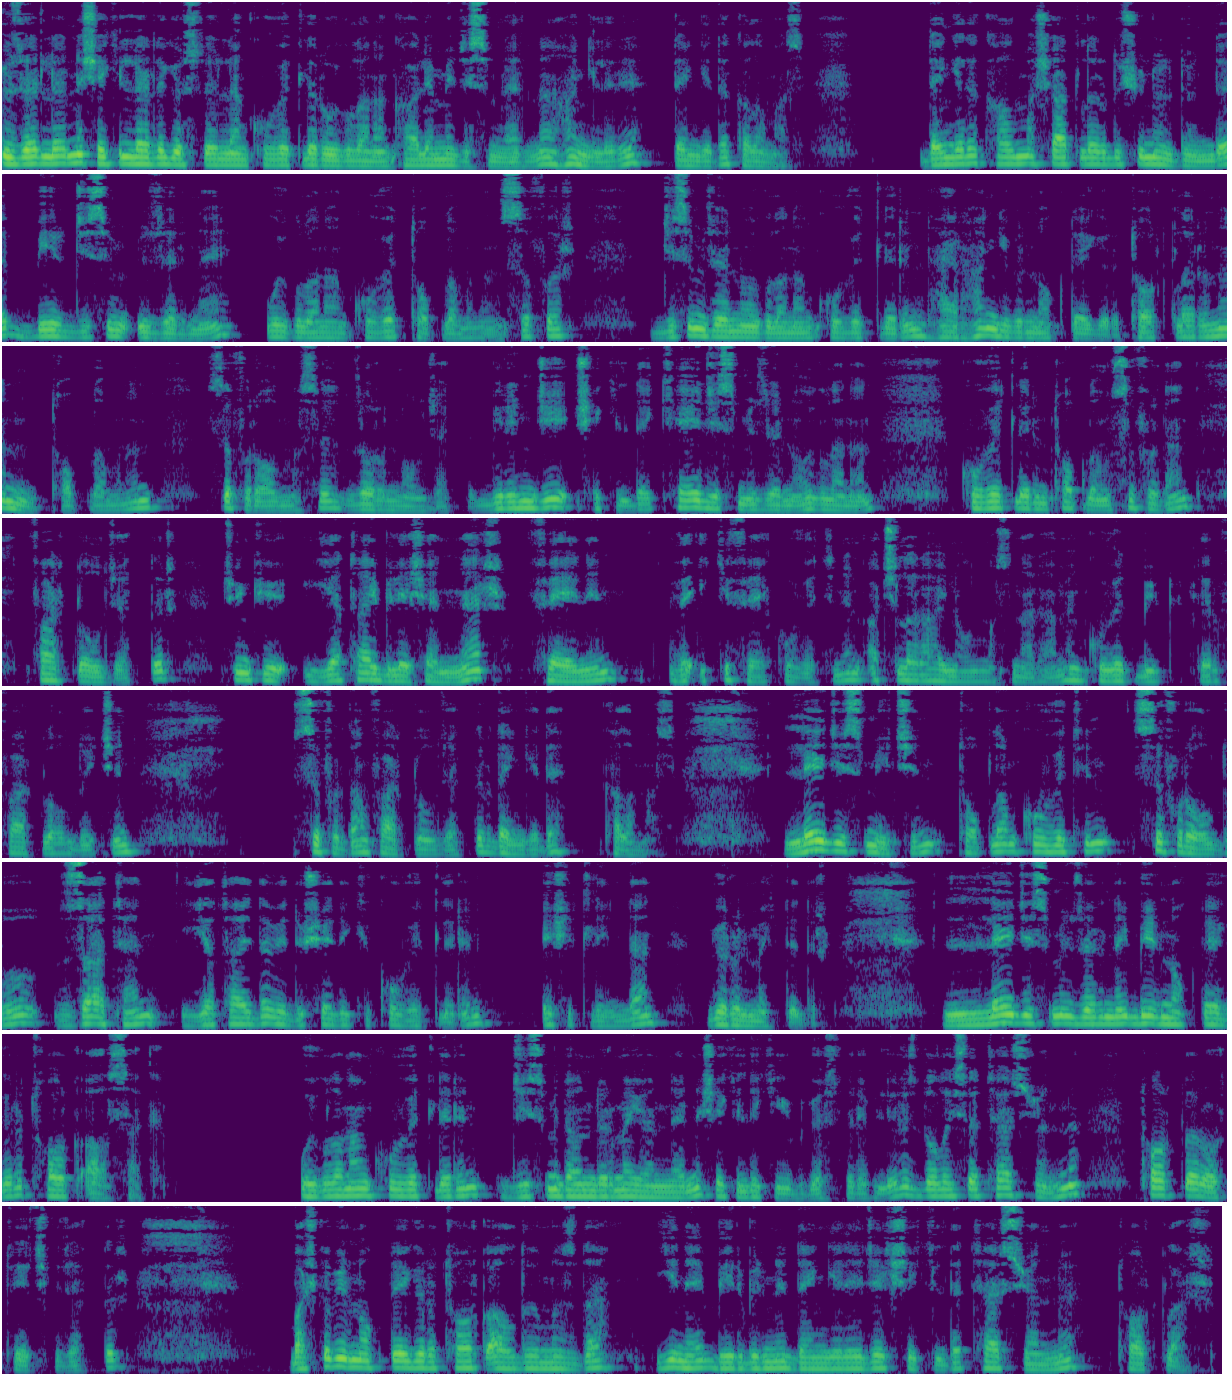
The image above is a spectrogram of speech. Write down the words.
Üzerlerine şekillerde gösterilen kuvvetler uygulanan kaleme cisimlerinden hangileri dengede kalamaz? Dengede kalma şartları düşünüldüğünde bir cisim üzerine uygulanan kuvvet toplamının sıfır, cisim üzerine uygulanan kuvvetlerin herhangi bir noktaya göre torklarının toplamının sıfır olması zorunlu olacaktır. Birinci şekilde K cismi üzerine uygulanan kuvvetlerin toplamı sıfırdan farklı olacaktır. Çünkü yatay bileşenler F'nin ve 2F kuvvetinin açıları aynı olmasına rağmen kuvvet büyüklükleri farklı olduğu için sıfırdan farklı olacaktır. Dengede kalamaz. L cismi için toplam kuvvetin sıfır olduğu zaten yatayda ve düşeydeki kuvvetlerin eşitliğinden görülmektedir. L cismi üzerinde bir noktaya göre tork alsak, uygulanan kuvvetlerin cismi döndürme yönlerini şekildeki gibi gösterebiliriz. Dolayısıyla ters yönlü torklar ortaya çıkacaktır. Başka bir noktaya göre tork aldığımızda yine birbirini dengeleyecek şekilde ters yönlü torklar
